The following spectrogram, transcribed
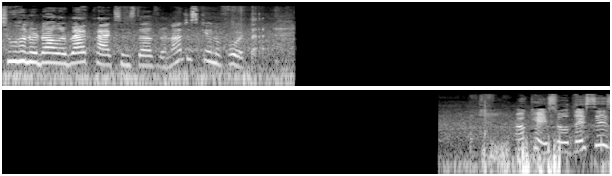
$200 backpacks and stuff and I just can't afford that. Okay, so this is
